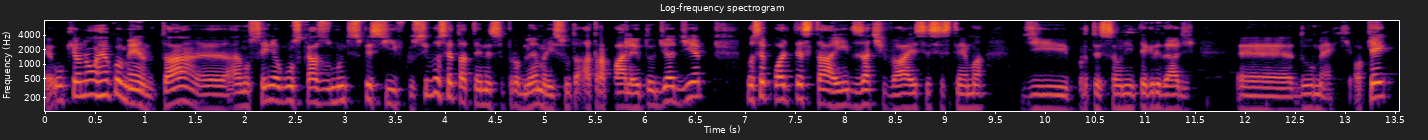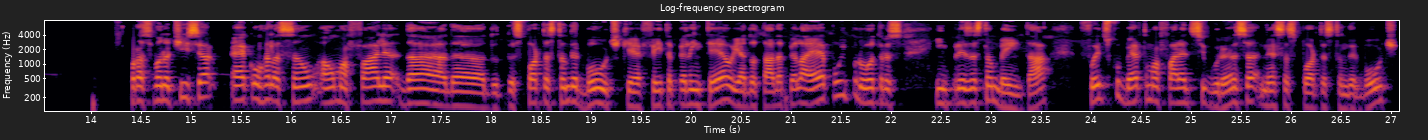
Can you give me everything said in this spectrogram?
É, o que eu não recomendo, tá? É, a não ser em alguns casos muito específicos. Se você está tendo esse problema, isso atrapalha o teu dia a dia, você pode testar e desativar esse sistema de proteção de integridade é, do Mac, ok? Próxima notícia é com relação a uma falha da, da, do, das portas Thunderbolt, que é feita pela Intel e adotada pela Apple e por outras empresas também, tá? Foi descoberta uma falha de segurança nessas portas Thunderbolt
